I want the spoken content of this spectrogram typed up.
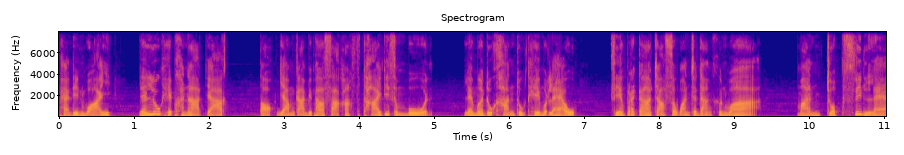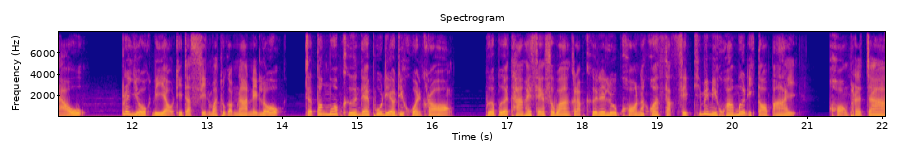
แผ่นดินไหว และลูกเห็บขนาดยักษ์ ตอกย้ำการพิพากษาครั้งสุดท้ายที่สมบูรณ์ และเมื่อทุกขันถูกเทหมดแล้ว เสียงประกาศจากสวรรค์จะดังขึ้นว่า มันจบสิ้นแล้ว ประโยคเดียวที่ตัดสินว่าทุกอำนาจในโลก จะต้องมอบคืนแด่ผู้เดียวที่ควรครอง เพื่อเปิดทางให้แสงสว่างกลับคืนในรูปของนครศักดิ์สิทธิ์ที่ไม่มีความมืดอีกต่อไปของพระเจ้า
